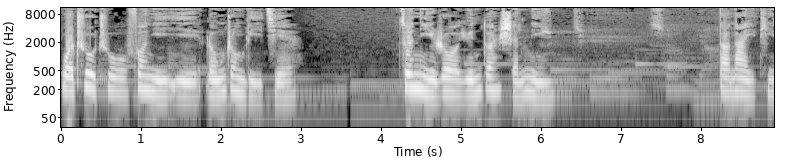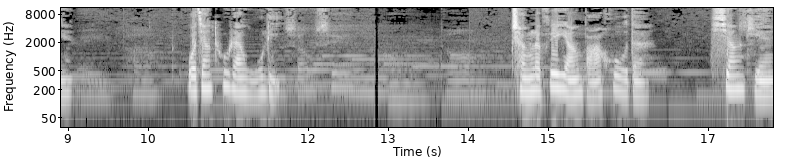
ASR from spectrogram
我处处奉你以隆重礼节，尊你若云端神明。到那一天，我将突然无礼，成了飞扬跋扈的香甜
